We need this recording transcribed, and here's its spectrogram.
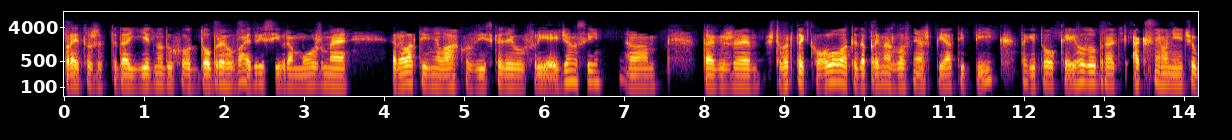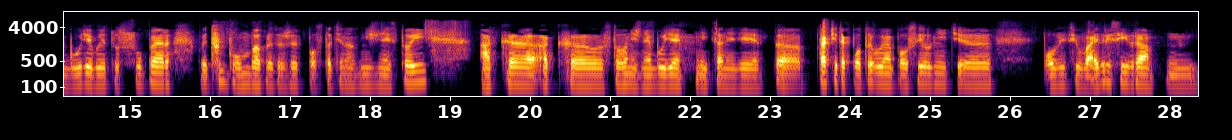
preto, že teda jednoducho dobrého wide receivera môžeme relatívne ľahko získať aj vo free agency. A, takže štvrté kolo a teda pre nás vlastne až piatý pík, tak je to OK ho zobrať. Ak z neho niečo bude, bude to super, bude to bomba, pretože v podstate nás nič nestojí. Ak, ak z toho nič nebude, nič sa nedieje. Tak či tak potrebujeme posilniť pozíciu wide receivera. Mm,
